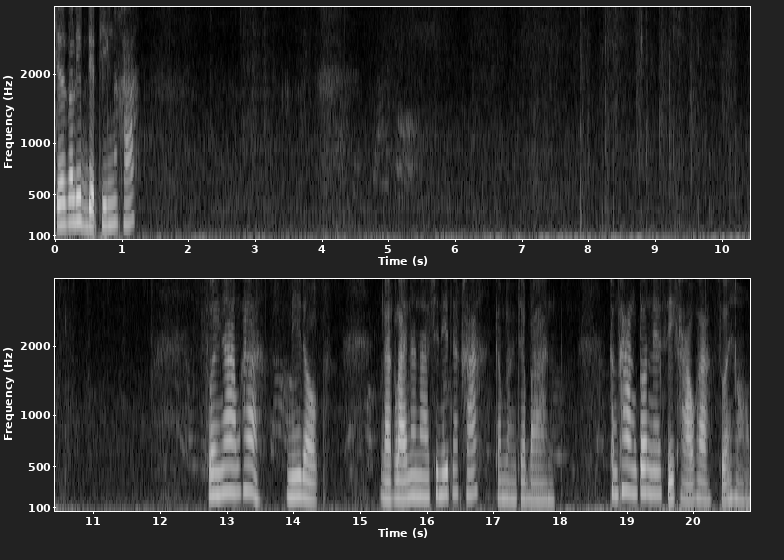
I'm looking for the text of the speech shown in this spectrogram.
เจอก็รีบเด็ดทิ้งนะคะ สวยงามค่ะ มีดอกหลากหลายนานาชนิดนะคะกำลังจะบาน ข้างๆต้นเนี่ยสีขาวค่ะ สวยหอม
